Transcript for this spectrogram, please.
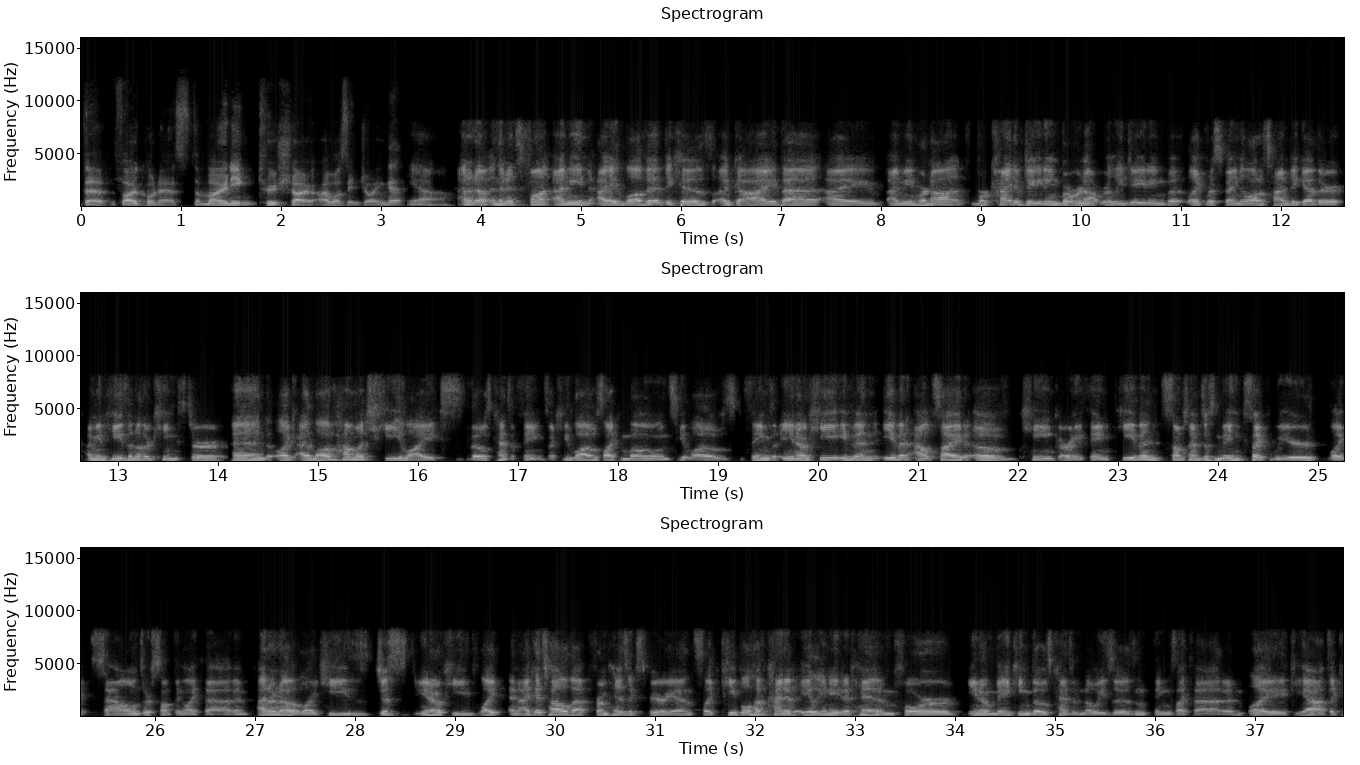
The vocalness, the moaning to show I was enjoying it. Yeah. I don't know. And then it's fun. I mean, I love it because a guy that I, I mean, we're not, we're kind of dating, but we're not really dating, but like we're spending a lot of time together. I mean, he's another Kinkster. And like, I love how much he likes those kinds of things. Like, he loves like moans. He loves things, you know, he even, even outside of kink or anything, he even sometimes just makes like weird like sounds or something like that. And I don't know, like, he's just, you know, he like, and I could tell that from his experience, like, people have kind of alienated him for, you know, making those kinds of noises and things like that. And like, yeah, it's like,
